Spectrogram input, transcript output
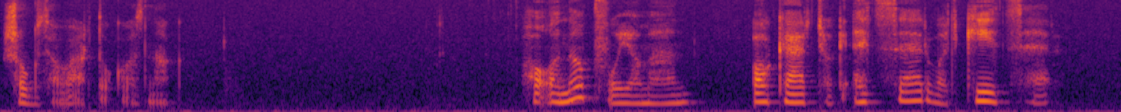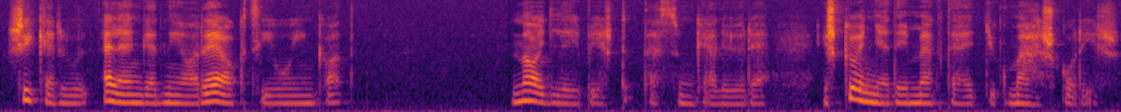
sok zavart okoznak. Ha a nap folyamán, akár csak egyszer vagy kétszer sikerül elengedni a reakcióinkat, nagy lépést teszünk előre, és könnyedén megtehetjük máskor is.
